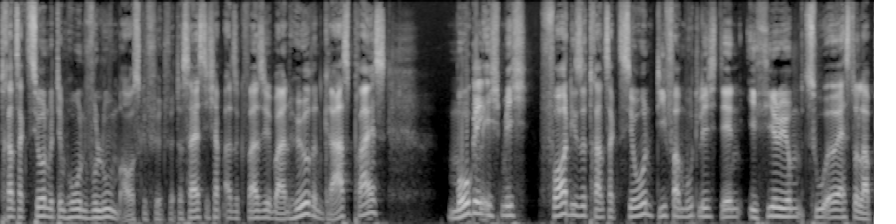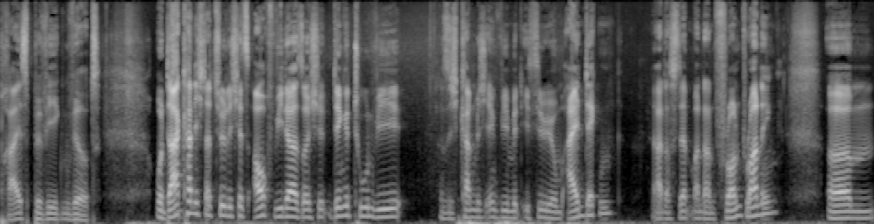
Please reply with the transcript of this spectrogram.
Transaktion mit dem hohen Volumen ausgeführt wird. Das heißt, ich habe also quasi über einen höheren Graspreis, mogel ich mich vor diese Transaktion, die vermutlich den Ethereum zu US-Dollar-Preis bewegen wird. Und da kann ich natürlich jetzt auch wieder solche Dinge tun wie, also ich kann mich irgendwie mit Ethereum eindecken. Ja, das nennt man dann Frontrunning. Ähm,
